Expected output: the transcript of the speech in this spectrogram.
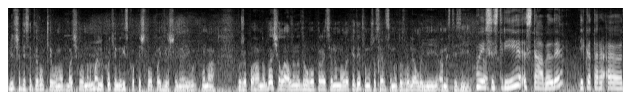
більше 10 років, вона бачила нормально, потім різко пішло погіршення. І вона вже погано бачила, але на другу операцію не могла піти, тому що серце не дозволяло їй анестезії. Моїй сестрі ставили і катар... е,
